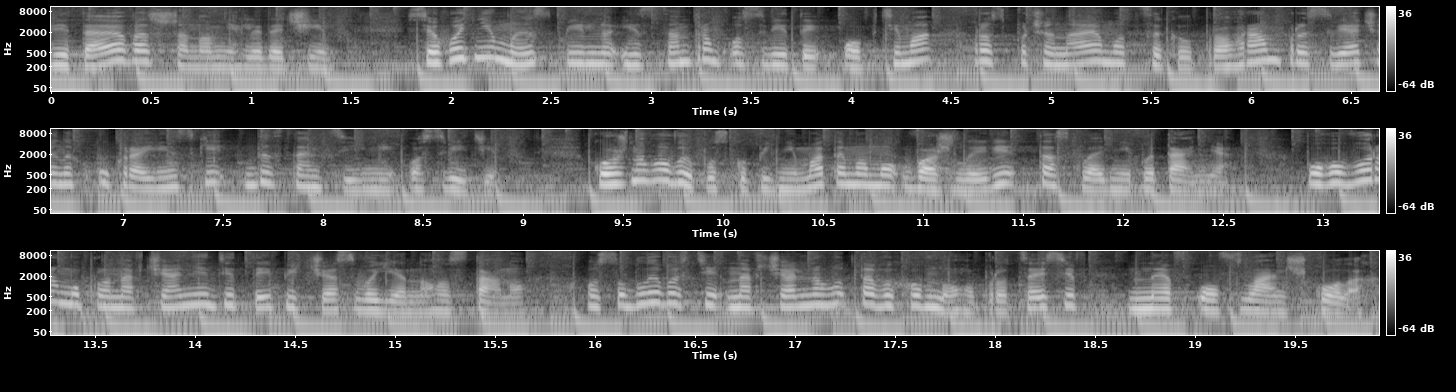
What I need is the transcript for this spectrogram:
Вітаю вас, шановні глядачі! Сьогодні ми спільно із центром освіти Оптіма розпочинаємо цикл програм, присвячених українській дистанційній освіті. Кожного випуску підніматимемо важливі та складні питання. Поговоримо про навчання дітей під час воєнного стану, особливості навчального та виховного процесів не в офлайн школах,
